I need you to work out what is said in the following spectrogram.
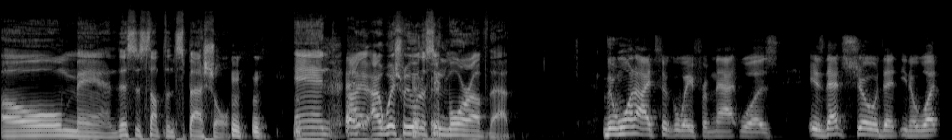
oh man, this is something special. and I, I wish we would have seen more of that. The one I took away from that was is that showed that you know what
